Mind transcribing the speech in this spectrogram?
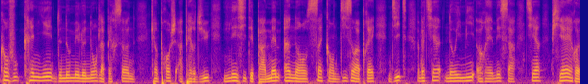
quand vous craignez de nommer le nom de la personne qu'un proche a perdu, n'hésitez pas, même un an, cinq ans, dix ans après, dites, ah ben tiens, Noémie aurait aimé ça, tiens, Pierre,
